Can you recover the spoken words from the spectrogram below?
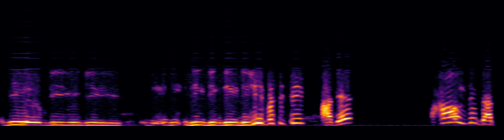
The the the the, the, the, the, the university are there. How is it that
